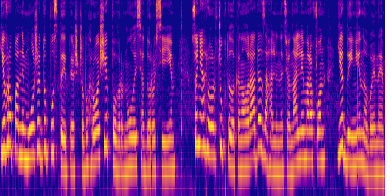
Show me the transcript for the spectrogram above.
Європа не може допустити, щоб гроші повернулися до Росії. Соня Григорчук, телеканал Рада, загальнонаціональний марафон. Єдині новини.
